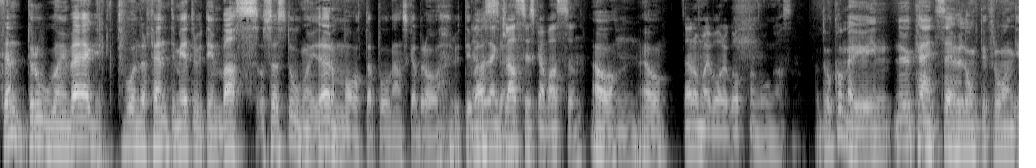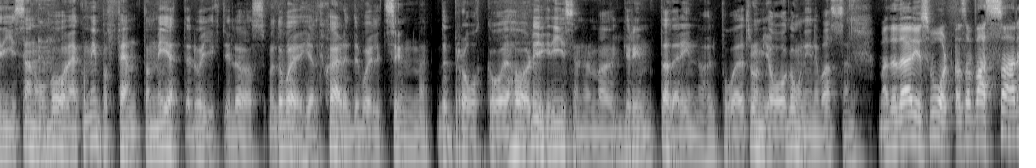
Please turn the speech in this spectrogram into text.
Sen drog hon iväg 250 meter ut i en vass och så stod hon ju där och matade på ganska bra ute i Ja, vassen. den klassiska vassen. Ja, Mm. ja. Där har man ju varit gått någon gång alltså. Då kom jag ju in, nu kan jag inte säga hur långt ifrån grisarna hon var, men jag kom in på 15 meter, då gick det lös. Men då var jag ju helt själv, det var ju lite synd, men det brakade och jag hörde ju grisen när de bara Mm. grymtade där inne och höll på. Jag tror de jagade hon in i vassen. Men det där är ju svårt. Alltså vassar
